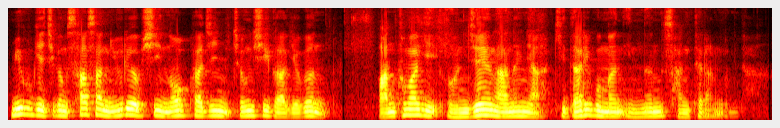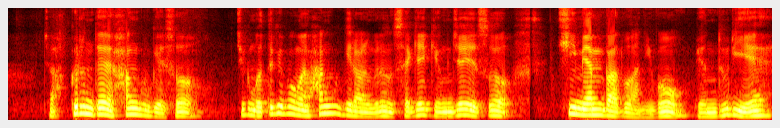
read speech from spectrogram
미국의 지금 사상 유례 없이 높아진 정시 가격은 반토막이 언제 나느냐 기다리고만 있는 상태라는 겁니다. 자, 그런데 한국에서 지금 어떻게 보면 한국이라는 것은 세계 경제에서 키 멤버도 아니고 변두리에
